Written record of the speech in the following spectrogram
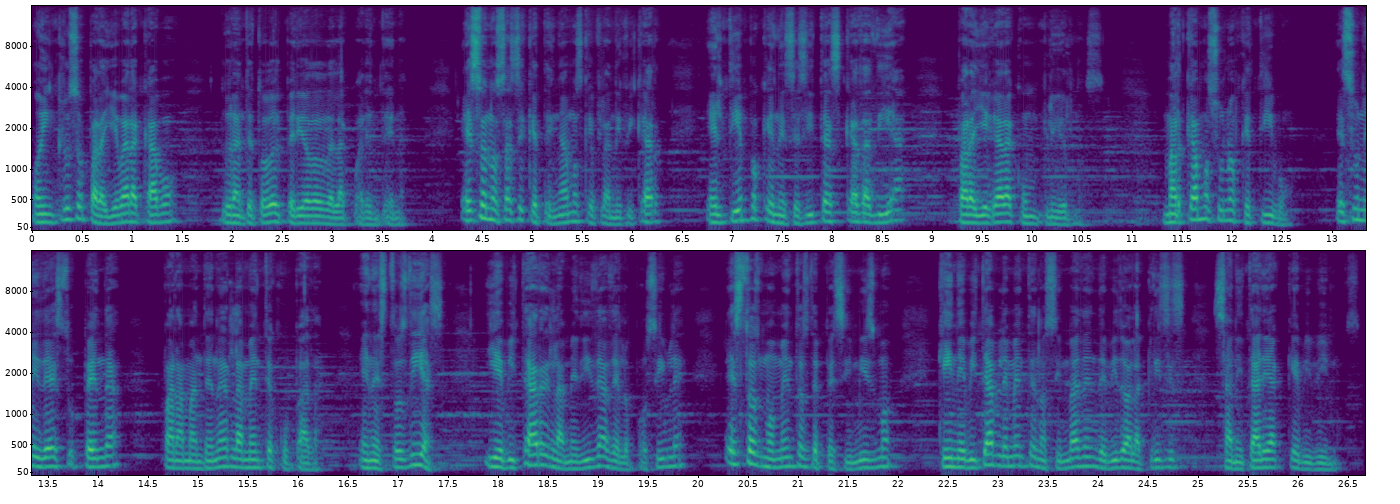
o incluso para llevar a cabo durante todo el periodo de la cuarentena. Eso nos hace que tengamos que planificar el tiempo que necesitas cada día para llegar a cumplirlos. Marcamos un objetivo. Es una idea estupenda para mantener la mente ocupada en estos días y evitar en la medida de lo posible estos momentos de pesimismo que inevitablemente nos invaden debido a la crisis sanitaria que vivimos.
